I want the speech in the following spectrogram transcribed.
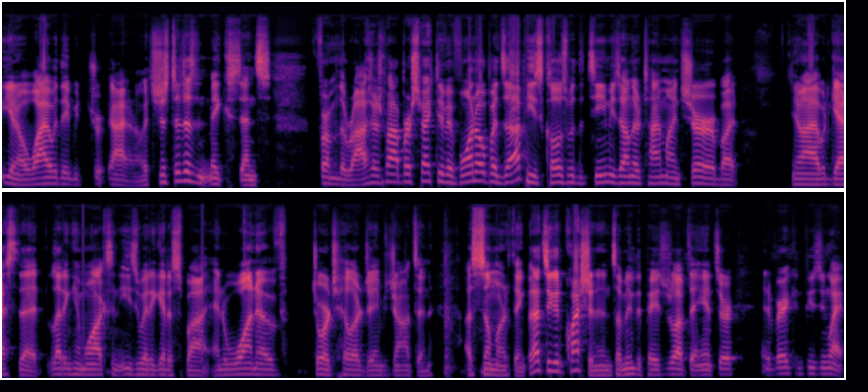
you know, why would they be? Tr- I don't know. It's just, it doesn't make sense from the roster spot perspective. If one opens up, he's close with the team, he's on their timeline, sure. But, you know, I would guess that letting him walk is an easy way to get a spot. And one of George Hill or James Johnson, a similar thing. But that's a good question and something the Pacers will have to answer in a very confusing way.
